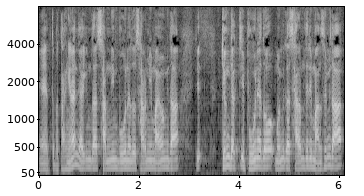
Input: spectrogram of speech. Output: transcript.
예, 또 뭐 당연한 이야기입니다. 삼림 부근에도 사람이 많이 옵니다. 경작지 부근에도 뭡니까? 사람들이 많습니다.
